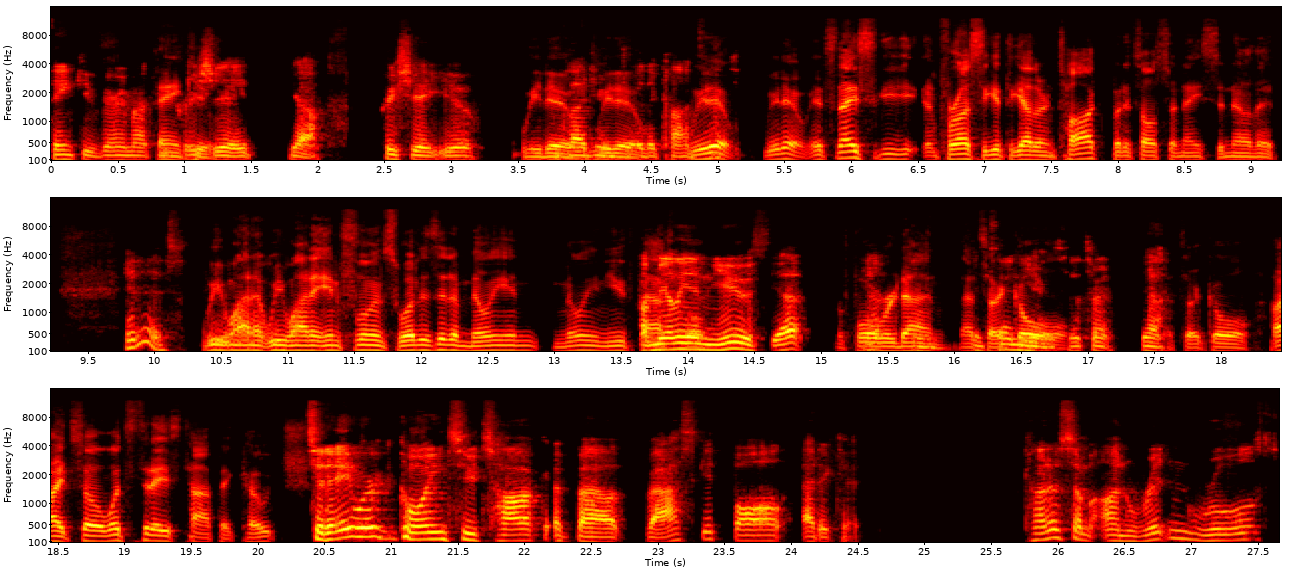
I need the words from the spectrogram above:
thank you very much. Thank appreciate, you. yeah, appreciate you. We do. glad you we do. the content. We do. We do. It's nice for us to get together and talk, but it's also nice to know that it is. We want to. We want to influence. What is it? A million million youth. A million youth. Yeah. Before yeah. we're done, that's in our goal. Years. That's right. Yeah. That's our goal. All right. So, what's today's topic, Coach? Today we're going to talk about basketball etiquette. Kind of some unwritten rules,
